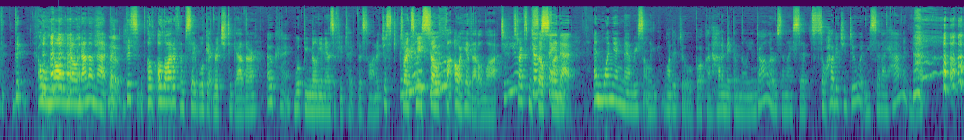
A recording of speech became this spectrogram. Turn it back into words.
th- th- oh, no, no, none on that. But No. this, a, a lot of them say we'll get rich together. Okay. We'll be millionaires if you take this on. It just strikes me really so do? fun. Oh, I hear that a lot. Do you? Strikes me Don't so say funny. that. And one young man recently wanted to do a book on how to make a million dollars, and I said, "So how did you do it?" And he said, "I haven't yet."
